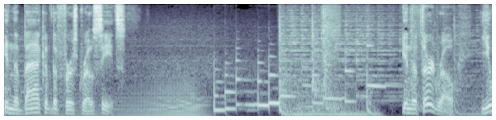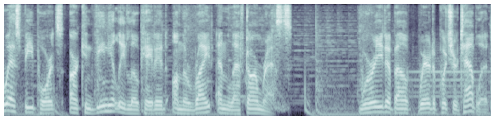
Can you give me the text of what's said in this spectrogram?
in the back of the first row seats. In the third row, USB ports are conveniently located on the right and left armrests. Worried about where to put your tablet?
